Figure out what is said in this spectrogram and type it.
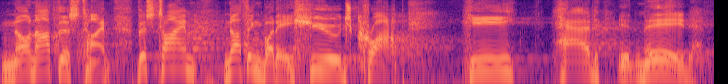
No, not this time. This time, nothing but a huge crop. He had it made.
